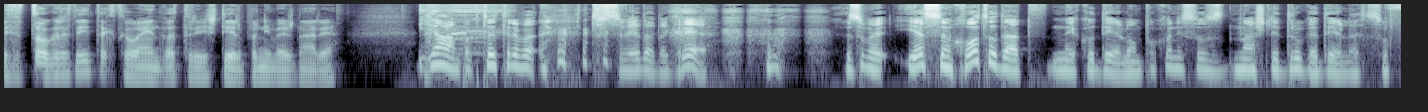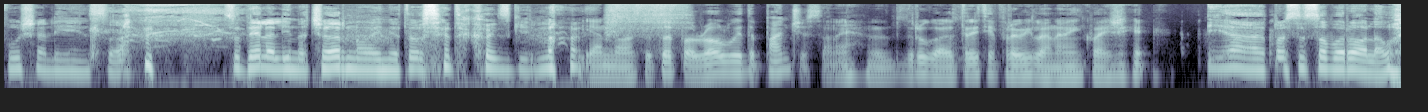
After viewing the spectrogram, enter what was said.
to gre ti tako 1, 2, 3, 4, pa ni več denarja. Ja, ampak to je treba, to seveda, da gre. Razume, jaz sem hotel dati neko delo, ampak oni so našli druga dela, so fušali in so, so delali na črno, in je to vse tako izginilo. Ja, no, to je pa roll with the punches, a ne? Drugo ali tretje pravilo, ne vem, kaj že. Ja, pa sem samo rolal.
